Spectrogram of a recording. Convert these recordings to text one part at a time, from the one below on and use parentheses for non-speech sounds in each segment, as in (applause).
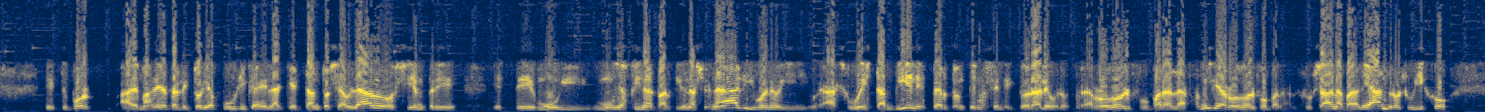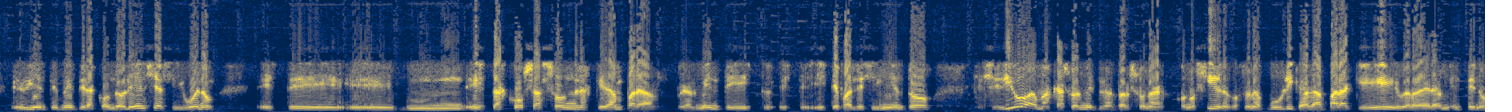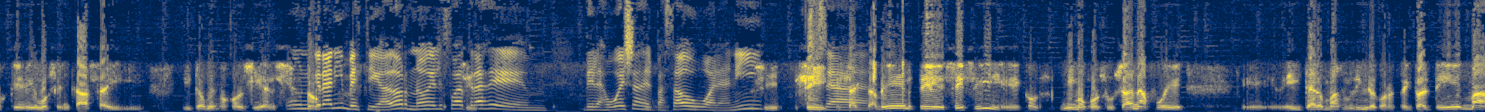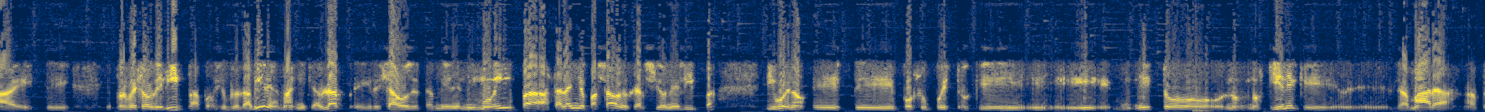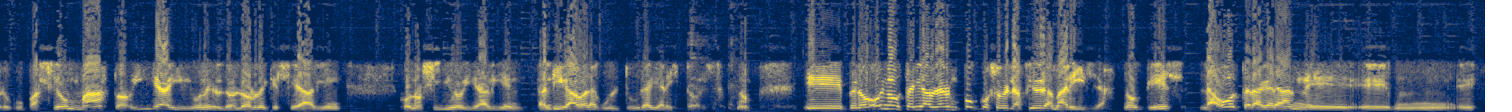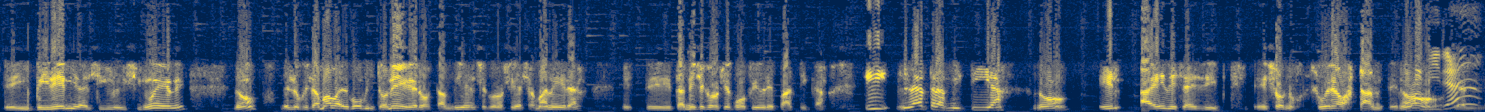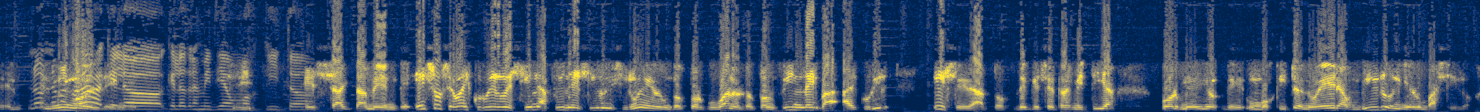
este, por además de la trayectoria pública de la que tanto se ha hablado, siempre este, muy muy afín al Partido Nacional y bueno, y a su vez también experto en temas electorales, bueno, para Rodolfo, para la familia Rodolfo, para Susana, para Leandro, su hijo, evidentemente las condolencias y bueno, este eh, mm, estas cosas son las que dan para realmente este, este fallecimiento que se dio además casualmente una persona conocida, una persona pública, da para que verdaderamente nos quedemos en casa y, tomemos conciencia. Un gran investigador, ¿no? Él fue atrás de, de las huellas del pasado guaraní. Sí, sí exactamente, sí, sí, eh, mismo con Susana fue, eh, editaron más de un libro con respecto al tema, este, el profesor del IPA, por ejemplo, también, además ni que hablar, egresado de, también del mismo IPA, hasta el año pasado ejerció en el IPA, y bueno, este, por supuesto que eh, eh, esto nos, nos, tiene que eh, llamar a, preocupación más todavía y bueno, el dolor de que sea alguien conocido y alguien tan ligado a la cultura y a la historia, ¿no? pero hoy me gustaría hablar un poco sobre la fiebre amarilla, ¿no? Que es la otra gran mm, este, epidemia del siglo XIX, ¿no? De lo que llamaba el vómito negro, también se conocía de esa manera, este, también se conocía como fiebre hepática, y la transmitía, ¿no? el Aedes aegypti. Eso nos suena bastante, ¿no? Mirá, no, me que, lo, que lo transmitía un mosquito. Exactamente. Eso se va a descubrir recién a fines del siglo XIX. Un doctor cubano, el doctor Finlay, va a descubrir ese dato de que se transmitía por medio de un mosquito. No era un virus ni era un bacilo.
